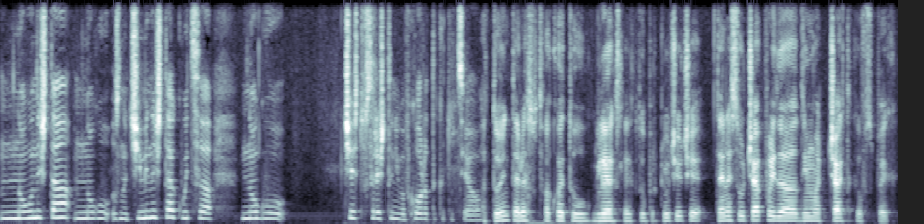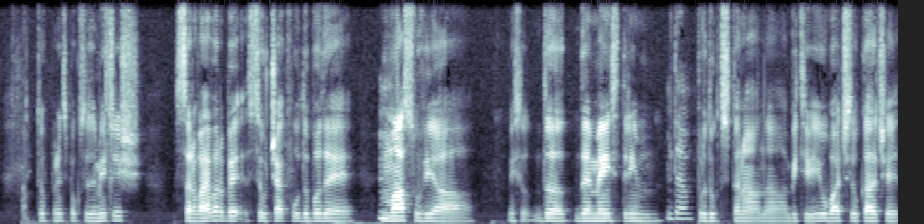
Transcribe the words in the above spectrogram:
много неща, много значими неща, които са много често срещани в хората като цяло. А то е интересно това, което гледах след като приключи, че те не са очаквали да, да имат чак такъв успех. То, в принцип, ако се замислиш, Survivor бе се очаквало да бъде. Масовия, мисъл, да, да е мейнстрим Да, продукцията на, на BTV, обаче се оказа, че е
